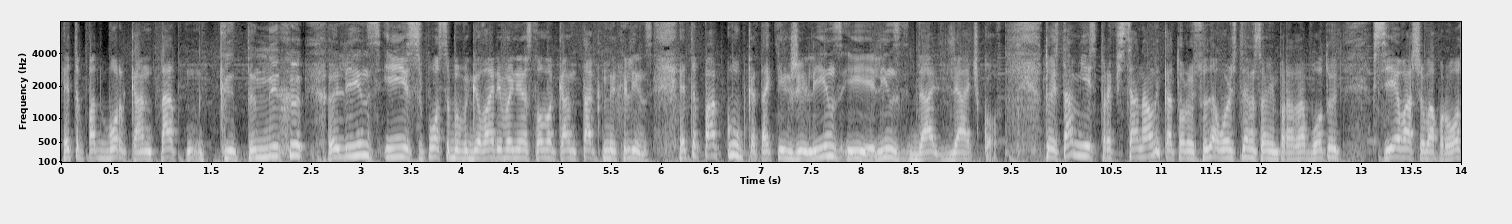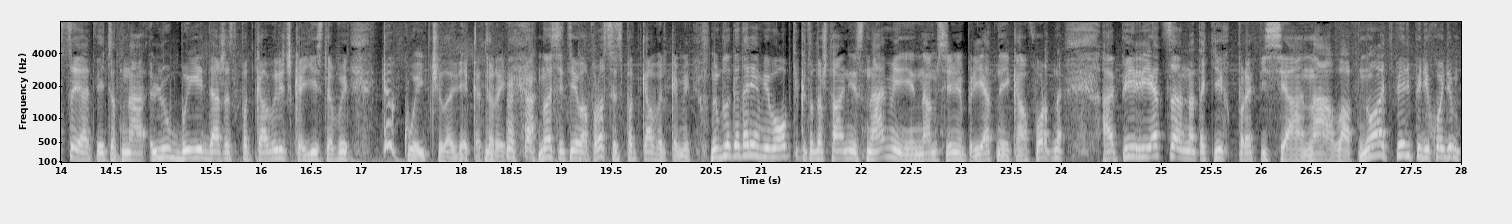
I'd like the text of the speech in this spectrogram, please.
Это подбор контактных линз и способы выговаривания слова контактных линз. Это покупка таких же линз и линз для очков. То есть там есть профессионалы, которые с удовольствием с вами проработают все ваши вопросы и ответят на любые, даже с подковырочкой, если вы такой человек, который носите вопросы с подковырками. Мы благодарим его оптику за то, что они с нами, и нам всеми приятно и комфортно опереться на таких профессионалов. Ну а теперь переходим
